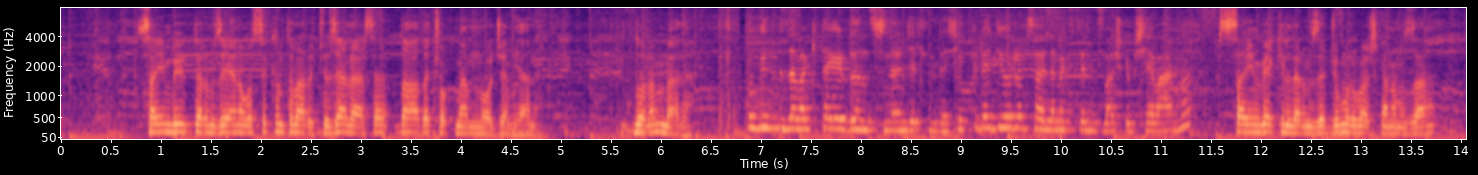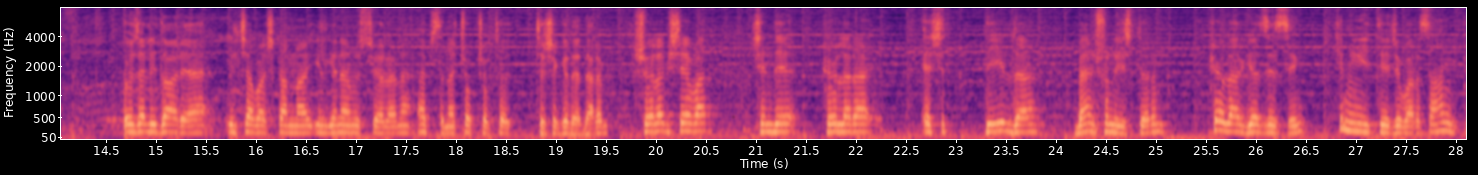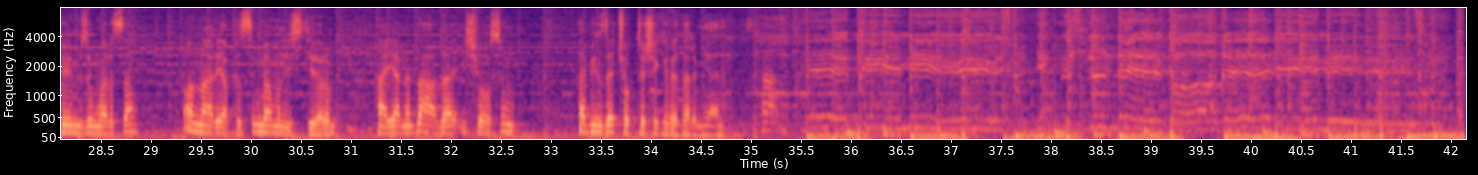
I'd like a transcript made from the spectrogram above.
sayın büyüklerimize yani o sıkıntıları çözerlerse daha da çok memnun olacağım yani. Durum böyle. Bugün bize vakit ayırdığınız için öncelikle teşekkür ediyorum. Söylemek istediğiniz başka bir şey var mı? sayın vekillerimize, Cumhurbaşkanımıza, özel idareye, ilçe başkanına, ilgilenen müsyolarına hepsine çok çok te- teşekkür ederim. Şöyle bir şey var. Şimdi köylere eşit değil de ben şunu istiyorum. Köyler gezilsin. Kimin ihtiyacı varsa, hangi köyümüzün varsa onlar yapılsın. Ben bunu istiyorum. Ha yani daha da iş olsun. Hepinize çok teşekkür ederim yani. Sağ olun.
